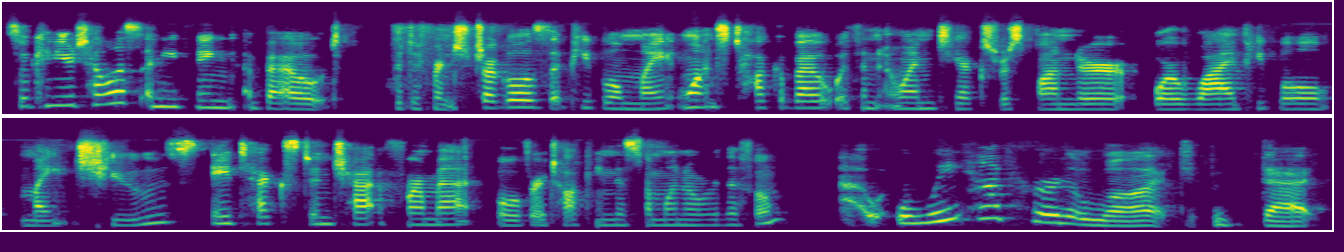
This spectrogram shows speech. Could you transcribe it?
So can you tell us anything about the different struggles that people might want to talk about with an ONTX responder or why people might choose a text and chat format over talking to someone over the phone? Uh, we have heard a lot that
